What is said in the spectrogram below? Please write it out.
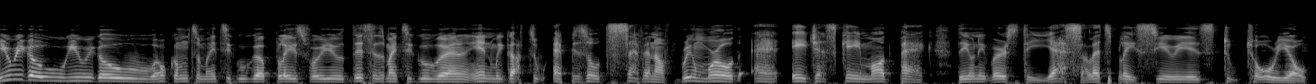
Here we go, here we go. Welcome to Mighty Googa Plays for you. This is Mighty Googa, and we got to episode 7 of RimWorld HSK Mod Pack, the University. Yes, a Let's Play series tutorial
